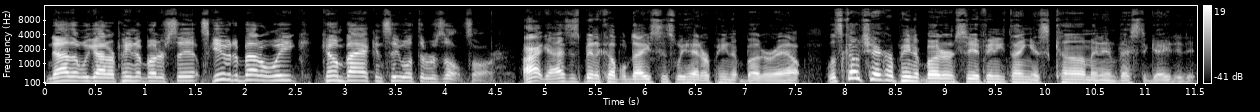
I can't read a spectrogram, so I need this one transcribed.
Now that we got our peanut butter set, let's give it about a week, come back and see what the results are. All right, guys, it's been a couple days since we had our peanut butter out. Let's go check our peanut butter and see if anything has come and investigated it.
